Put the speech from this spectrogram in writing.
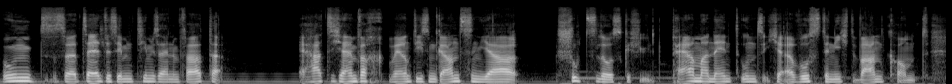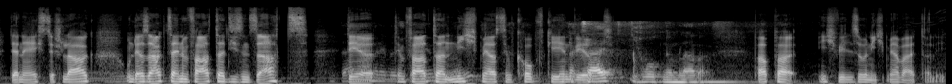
Und so erzählt es eben Tim seinem Vater, er hat sich einfach während diesem ganzen Jahr schutzlos gefühlt, permanent unsicher. Er wusste nicht, wann kommt der nächste Schlag. Und er sagt seinem Vater diesen Satz, der dem Vater nicht mehr aus dem Kopf gehen wird. Sagt, ich will nicht mehr leben.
